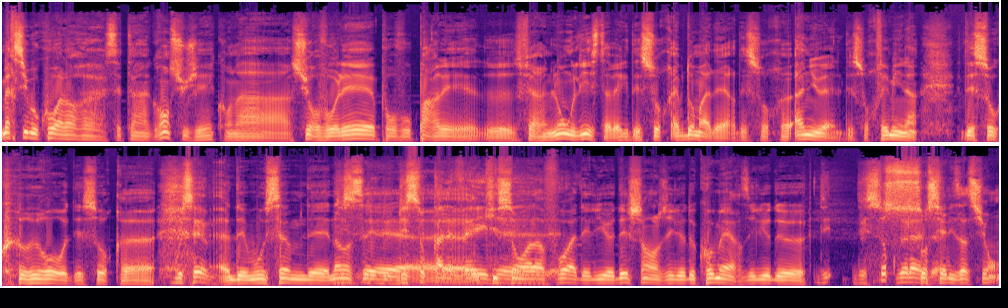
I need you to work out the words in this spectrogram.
Merci beaucoup. Alors, euh, c'est un grand sujet qu'on a survolé pour vous parler, de faire une longue liste avec des sourds hebdomadaires, des sourds annuels, des sourds féminins, des sourds ruraux, des sourds euh, des moussem, des non, c'est des, qui sont à la fois des lieux d'échange, des lieux de commerce, des lieux de des sources de la, socialisation.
